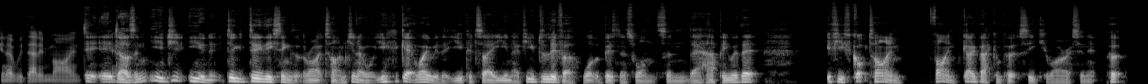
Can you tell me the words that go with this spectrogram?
you know, with that in mind. It, it doesn't. You, you, you do do these things at the right time. Do you know what? You could get away with it. You could say, you know, if you deliver what the business wants and they're happy with it, if you've got time, fine, go back and put CQRS in it. Put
